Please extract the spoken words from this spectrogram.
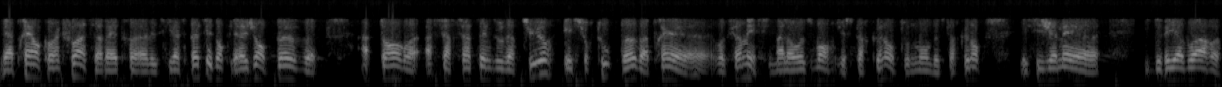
Mais après, encore une fois, ça va être euh, ce qui va se passer. Donc les régions peuvent attendre à faire certaines ouvertures et surtout peuvent après euh, refermer. Si malheureusement, j'espère que non, tout le monde espère que non. Et si jamais euh, il devait y avoir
